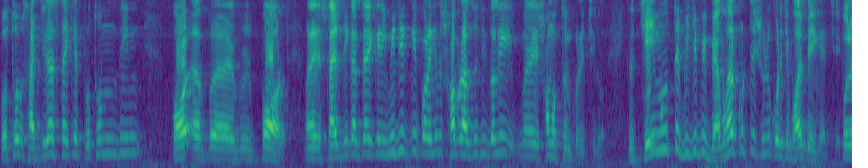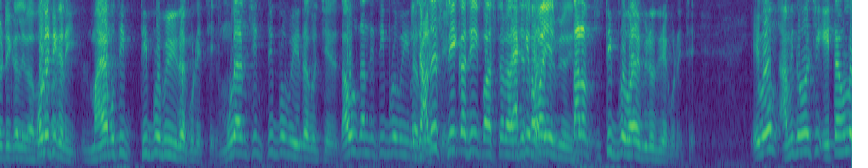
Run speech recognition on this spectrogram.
প্রথম সার্জিক্যাল স্ট্রাইকের প্রথম দিন পর মানে সার্জিক্যাল স্ট্রাইকের ইমিডিয়েটলি পরে কিন্তু সব রাজনৈতিক দলই মানে সমর্থন করেছিল। কিন্তু যেই মুহূর্তে বিজেপি ব্যবহার করতে শুরু করেছে ভয় পেয়ে গেছে। পলিটিক্যালি পলিটিক্যালি মায়াবতী তীব্র বিরোধিতা করেছে মুলায়ম সিং তীব্র বিরোধিতা করছে রাহুল গান্ধী তীব্র বিরোধিতা যাদের স্টেক আছে এই পাঁচটা রাজ্যে সবাই বিরোধী। তারা তীব্রভাবে বিরোধিতা করেছে। এবং আমি তো বলছি এটা হলো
